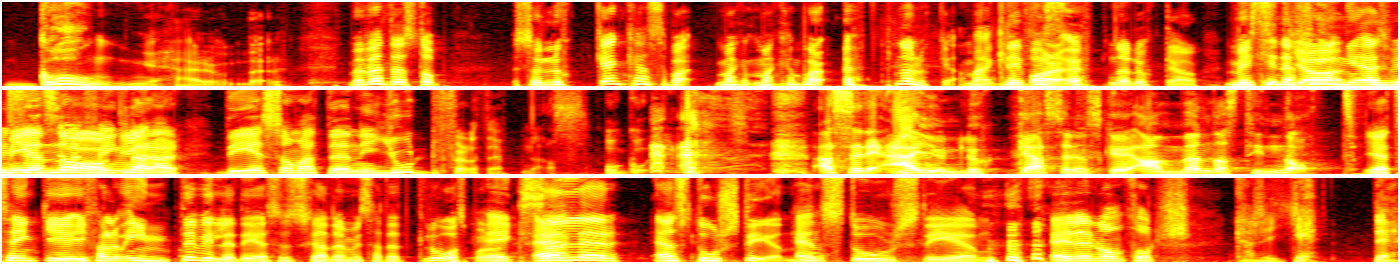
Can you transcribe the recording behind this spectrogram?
gång här under. Men vänta, stopp. Så luckan kan så bara, man, man kan bara öppna luckan? Man kan Det bara finns- öppna luckan. Med sina gör- fingrar- med sina naglar. fingrar. Det är som att den är gjord för att öppnas och gå in. Alltså det är ju en lucka så den ska ju användas till något. Jag tänker ju ifall de inte ville det så hade de ju satt ett lås på den. Exakt. Eller en stor sten. En stor sten, eller någon sorts, kanske jätte.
